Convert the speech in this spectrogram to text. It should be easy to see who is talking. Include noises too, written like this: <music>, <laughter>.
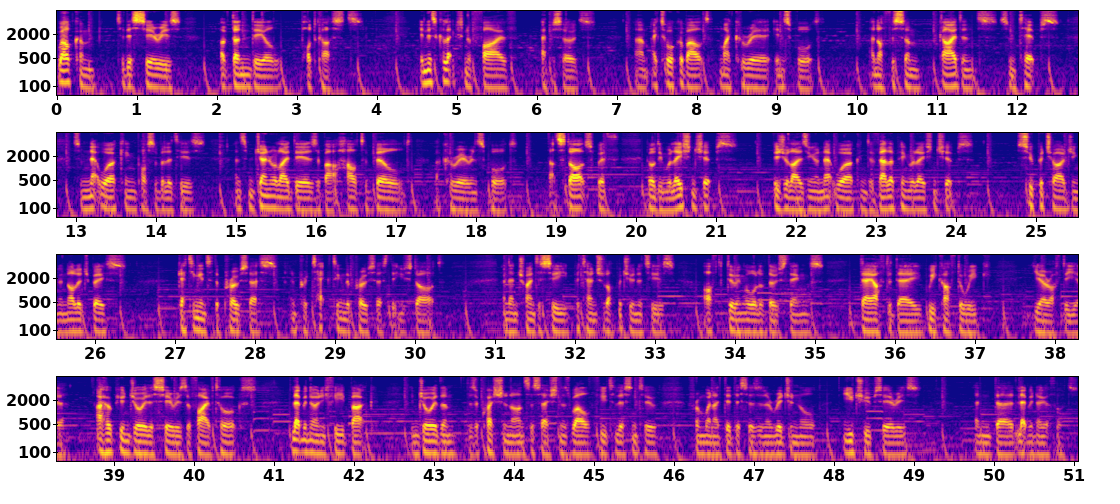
Speaker 1: Welcome to this series of Done Deal podcasts. In this collection of five episodes, um, I talk about my career in sport and offer some guidance, some tips, some networking possibilities, and some general ideas about how to build a career in sport. That starts with building relationships, visualizing your network and developing relationships, supercharging your knowledge base, getting into the process and protecting the process that you start, and then trying to see potential opportunities after doing all of those things day after day, week after week, year after year. I hope you enjoy this series of five talks. Let me know any feedback. Enjoy them. There's a question and answer session as well for you to listen to from when I did this as an original YouTube series. And uh, let me know your thoughts.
